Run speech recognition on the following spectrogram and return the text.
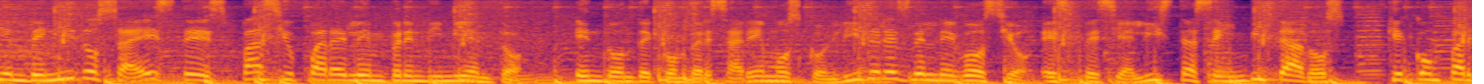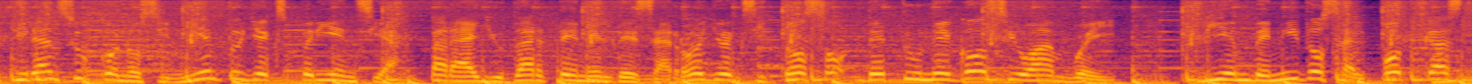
Bienvenidos a este espacio para el emprendimiento, en donde conversaremos con líderes del negocio, especialistas e invitados que compartirán su conocimiento y experiencia para ayudarte en el desarrollo exitoso de tu negocio Amway. Bienvenidos al podcast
